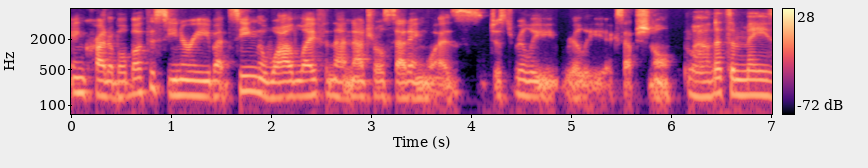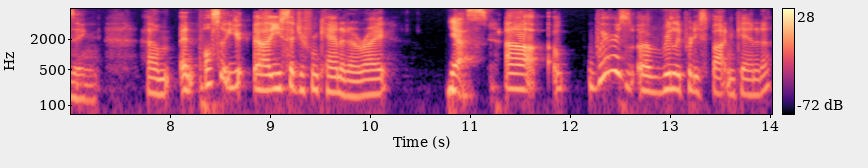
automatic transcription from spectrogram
incredible both the scenery but seeing the wildlife in that natural setting was just really really exceptional. Wow that's amazing um, and also, you, uh, you said you're from Canada, right? Yes. Uh, where's a really pretty spot in Canada?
